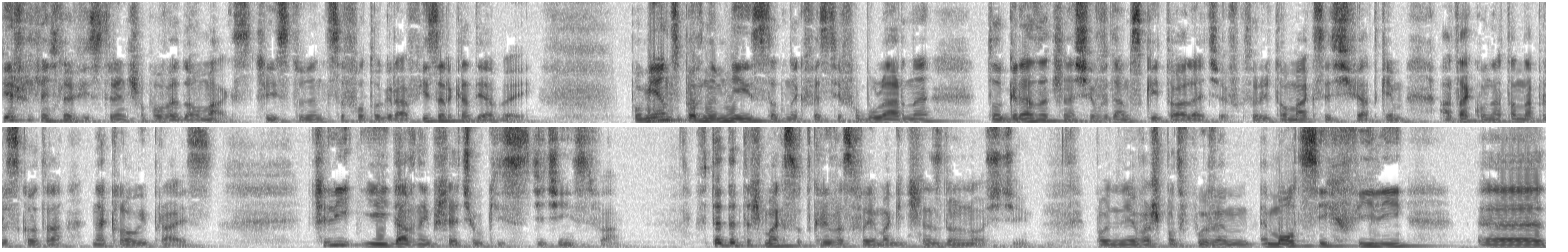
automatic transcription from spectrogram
Pierwsza część Life is Strange opowiada o Max, czyli studentce fotografii z Arcadia Bay. Pomijając pewne mniej istotne kwestie fabularne, to gra zaczyna się w damskiej toalecie, w której to Max jest świadkiem ataku Natana Prescotta na Chloe Price, czyli jej dawnej przyjaciółki z dzieciństwa. Wtedy też Max odkrywa swoje magiczne zdolności, ponieważ pod wpływem emocji, chwili, e,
